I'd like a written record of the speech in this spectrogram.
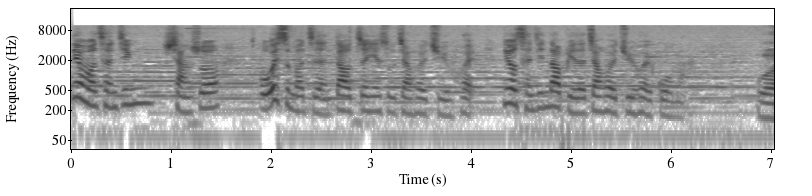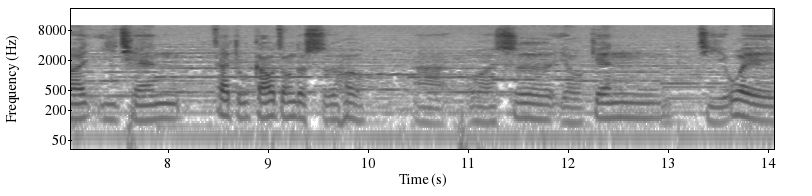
你有没有曾经想说，我为什么只能到真耶稣教会聚会？你有曾经到别的教会聚会过吗？我以前在读高中的时候，啊，我是有跟几位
